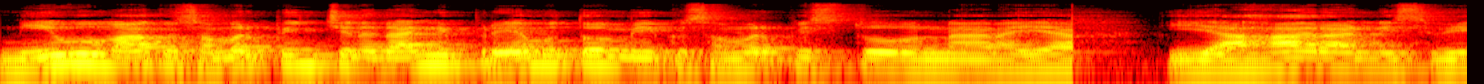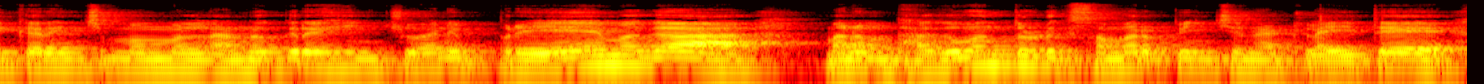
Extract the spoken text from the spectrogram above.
నీవు మాకు సమర్పించిన దాన్ని ప్రేమతో మీకు సమర్పిస్తూ ఉన్నానయ్యా. ఈ ఆహారాన్ని స్వీకరించి మమ్మల్ని అనుగ్రహించు అని ప్రేమగా మనం భగవంతుడికి సమర్పించినట్లయితే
